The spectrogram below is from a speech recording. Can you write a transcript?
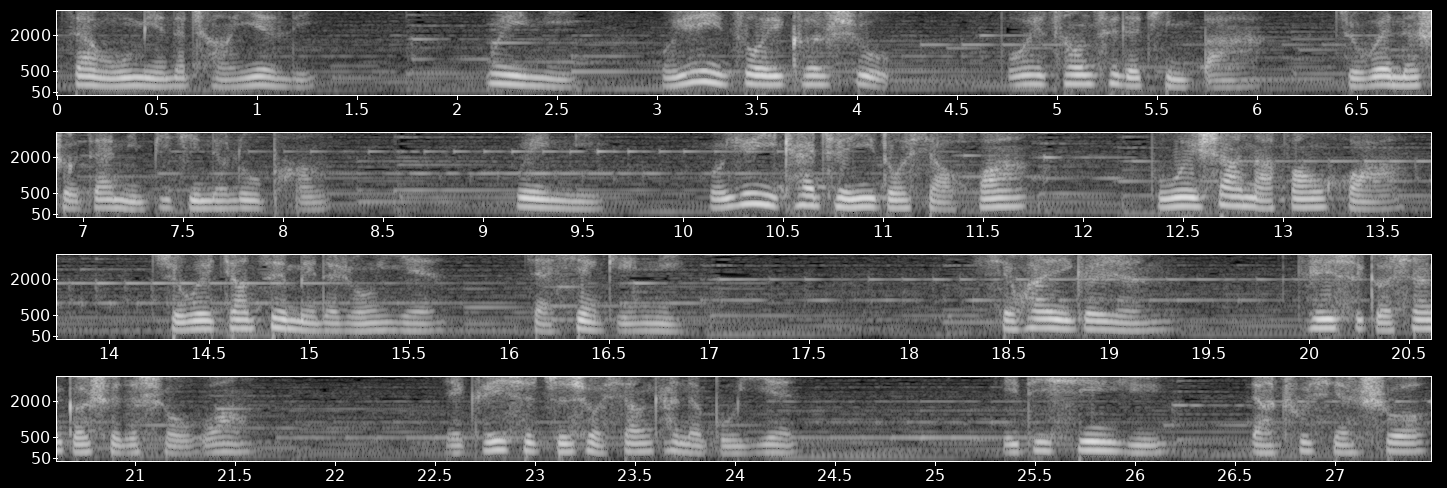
在无眠的长夜里，为你，我愿意做一棵树。不为苍翠的挺拔，只为能守在你必经的路旁。为你，我愿意开成一朵小花，不为刹那芳华，只为将最美的容颜展现给你。喜欢一个人，可以是隔山隔水的守望，也可以是执手相看的不厌。一地心语，两处闲说，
